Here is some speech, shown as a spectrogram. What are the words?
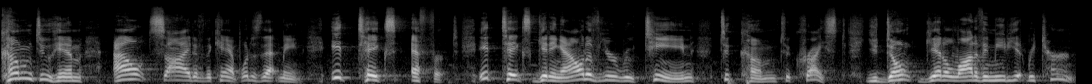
Come to him outside of the camp. What does that mean? It takes effort. It takes getting out of your routine to come to Christ. You don't get a lot of immediate return.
